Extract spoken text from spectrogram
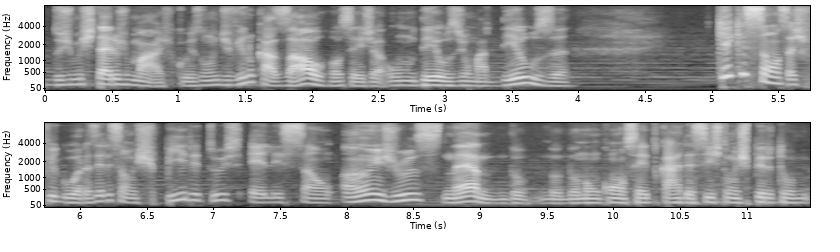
dos mistérios mágicos um divino casal, ou seja, um deus e uma deusa, que que são essas figuras? Eles são espíritos, eles são anjos, né? Do, do, num conceito kardecista, um espírito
